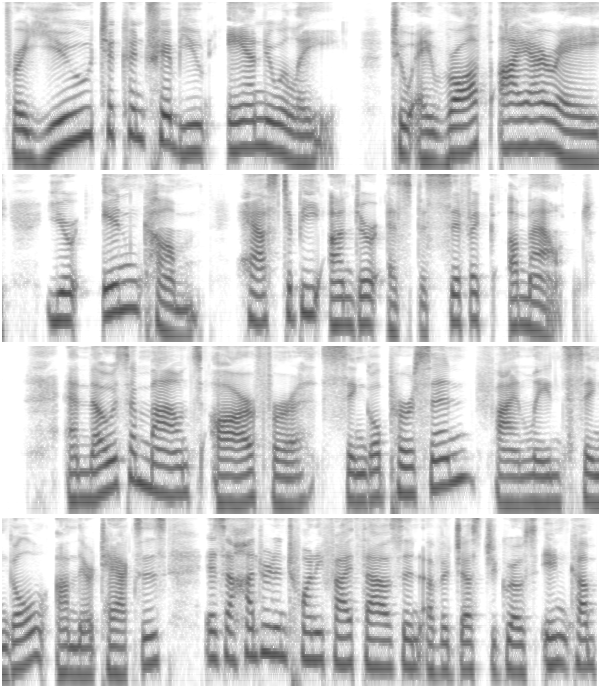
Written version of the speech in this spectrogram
for you to contribute annually to a Roth IRA, your income has to be under a specific amount. And those amounts are for a single person filing single on their taxes is 125,000 of adjusted gross income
